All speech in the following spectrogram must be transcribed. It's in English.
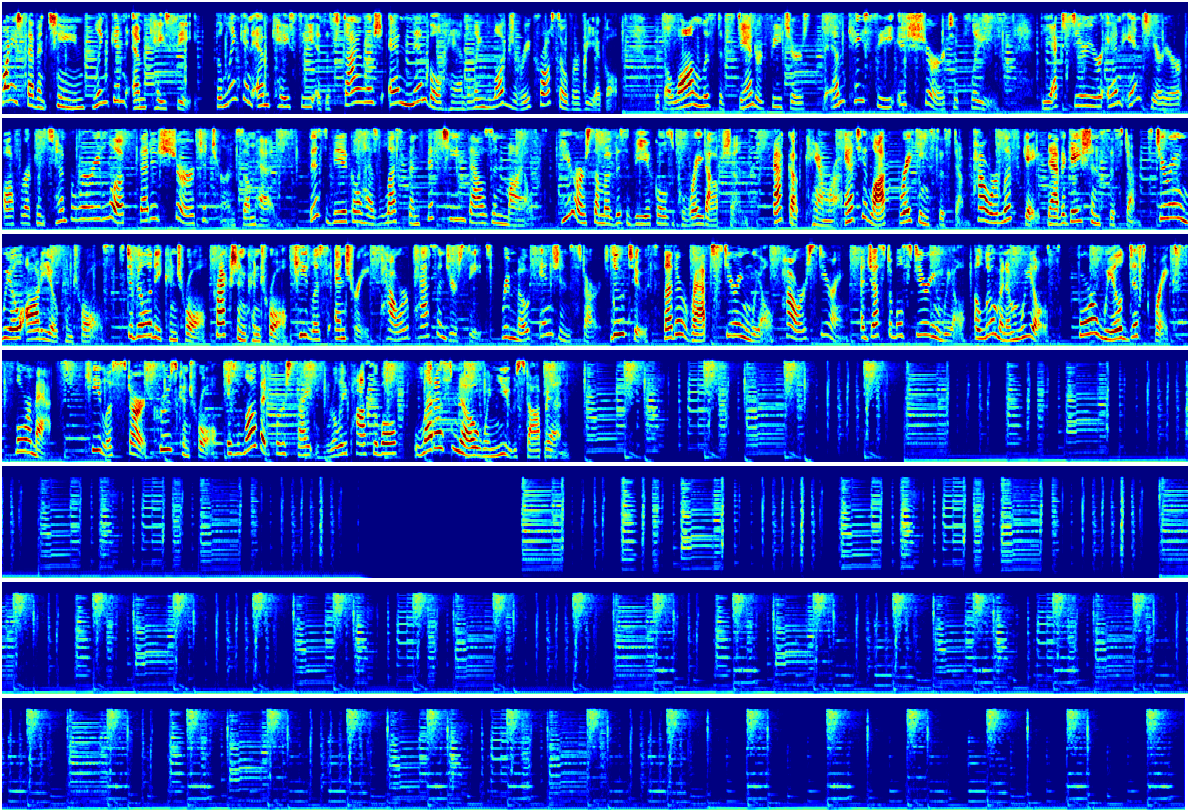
2017 Lincoln MKC. The Lincoln MKC is a stylish and nimble handling luxury crossover vehicle. With a long list of standard features, the MKC is sure to please. The exterior and interior offer a contemporary look that is sure to turn some heads. This vehicle has less than 15,000 miles. Here are some of this vehicle's great options. Backup camera, anti-lock braking system, power liftgate, navigation system, steering wheel audio controls, stability control, traction control, keyless entry, power passenger seat, remote engine start, Bluetooth, leather wrapped steering wheel, power steering, adjustable steering wheel, aluminum wheels, four-wheel disc brakes, floor mats, keyless start, cruise control. Is love at first sight really possible? Let us know when you stop in.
